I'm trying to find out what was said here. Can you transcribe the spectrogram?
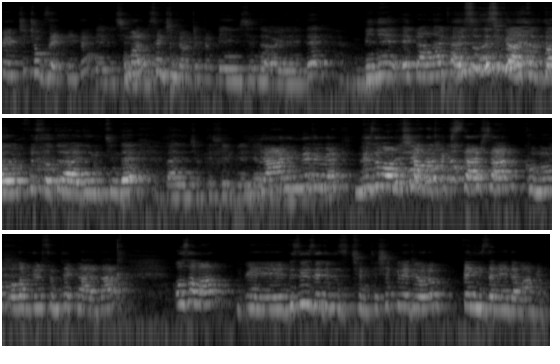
Benim için çok zevkliydi. Benim için de Umarım öyle. senin için de öyledir. Benim için de öyleydi. Beni ekranlar karşısına çıkartıp bana bu fırsatı verdiğin için de ben de çok teşekkür ediyorum. Yani ne demek, ne zaman bir şey anlatmak istersen konu olabilirsin tekrardan. O zaman eee, bizi izlediğiniz için teşekkür ediyorum. Beni izlemeye devam edin.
